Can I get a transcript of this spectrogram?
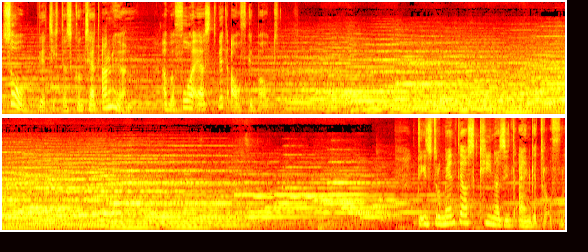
So wird sich das Konzert anhören, aber vorerst wird aufgebaut. Die Instrumente aus China sind eingetroffen.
